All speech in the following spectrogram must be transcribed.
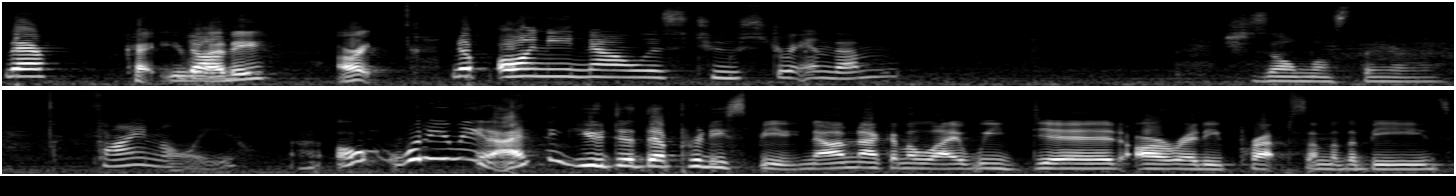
There. Okay, you Done. ready? All right. Nope. All I need now is to straighten them. She's almost there. Finally. Oh, what do you mean? I think you did that pretty speedy. Now, I'm not going to lie. We did already prep some of the beads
